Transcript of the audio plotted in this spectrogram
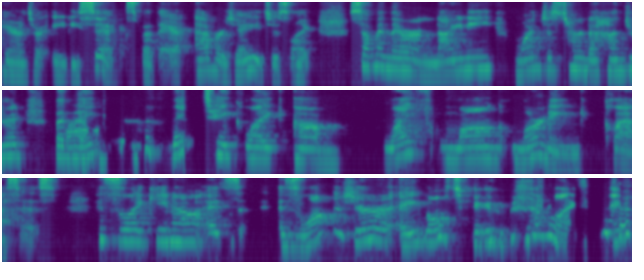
parents are 86 but the average age is like some in there are 90 one just turned 100 but wow. they they take like um lifelong learning classes it's like you know as as long as you're able to like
